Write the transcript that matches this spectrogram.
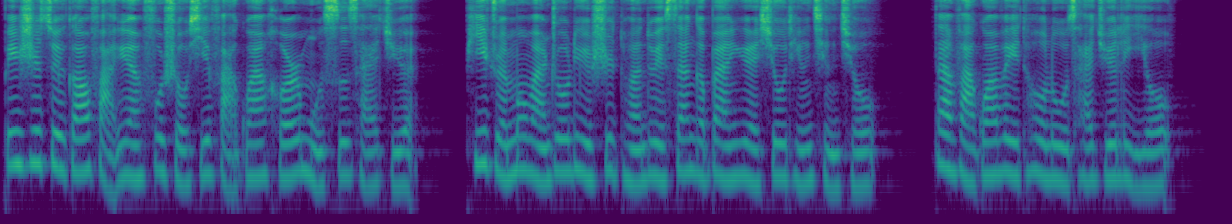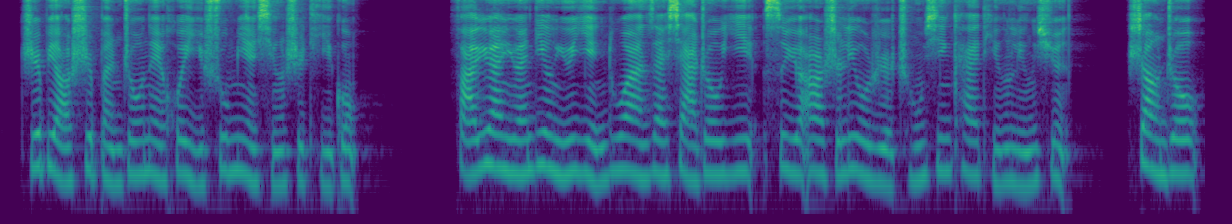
卑诗最高法院副首席法官荷尔姆斯裁决批准孟晚舟律师团队三个半月休庭请求，但法官未透露裁决理由，只表示本周内会以书面形式提供。法院原定于引渡案在下周一四月二十六日重新开庭聆讯。上周，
